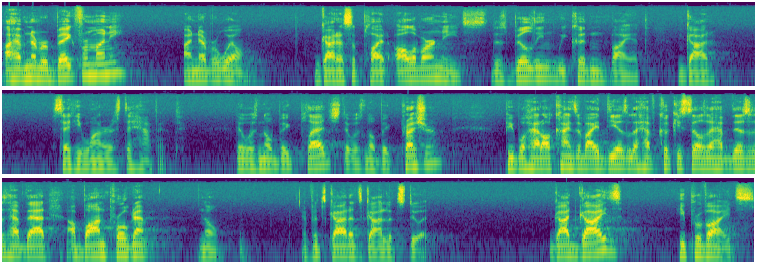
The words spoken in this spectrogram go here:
I have never begged for money, I never will. God has supplied all of our needs. This building, we couldn't buy it. God said He wanted us to have it. There was no big pledge, there was no big pressure. People had all kinds of ideas. Let's have cookie sales, let's have this, let's have that, a bond program. No. If it's God, it's God. Let's do it. God guides, He provides.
